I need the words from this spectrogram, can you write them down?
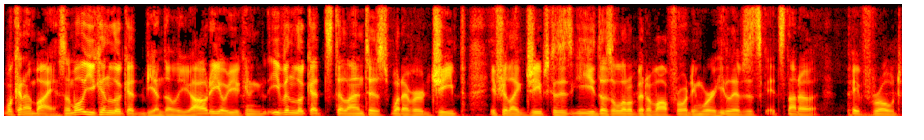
What can I buy? Said, well, you can look at BMW, Audi, or you can even look at Stellantis, whatever Jeep, if you like Jeeps, because he does a little bit of off roading where he lives. It's it's not a paved road,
